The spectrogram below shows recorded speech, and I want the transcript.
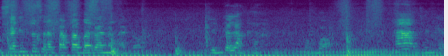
Isa din to sa nagpapabara ng ano. Diyan ka lang ha. Mo. Ha, diyan ka.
